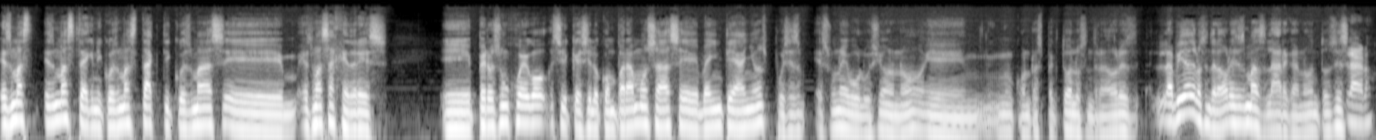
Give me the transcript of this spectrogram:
Es más, es más técnico, es más táctico, es más, eh, es más ajedrez. Eh, pero es un juego que si lo comparamos a hace 20 años, pues es, es una evolución, ¿no? Eh, con respecto a los entrenadores. La vida de los entrenadores es más larga, ¿no? Entonces, claro.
